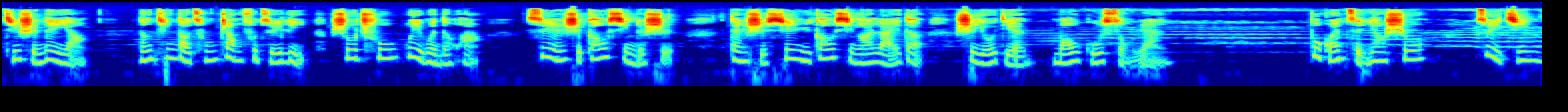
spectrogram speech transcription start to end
即使那样，能听到从丈夫嘴里说出慰问的话，虽然是高兴的事，但是先于高兴而来的是有点毛骨悚然。不管怎样说，最近。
